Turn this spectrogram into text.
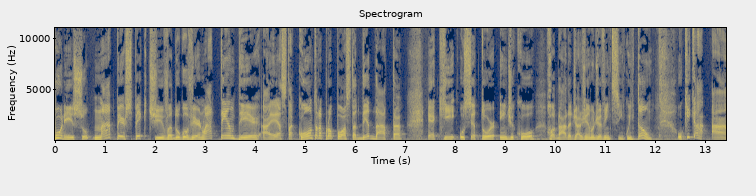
por isso, na perspectiva do governo atender a esta contraproposta de data, é que o setor indicou rodada de agenda no dia 25. Então, o que, que a, a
